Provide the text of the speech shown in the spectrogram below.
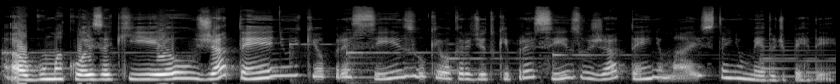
alguma coisa que eu já tenho e que eu preciso, que eu acredito que preciso, já tenho, mas tenho medo de perder.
